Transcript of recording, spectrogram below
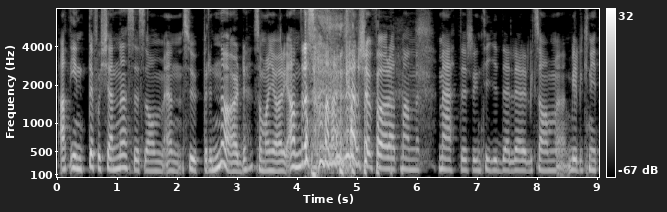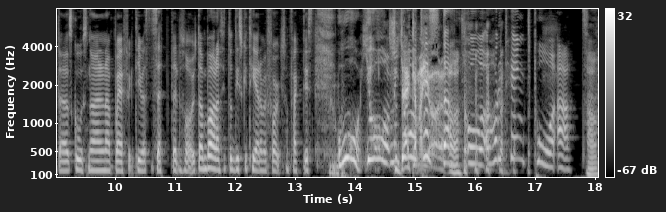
Att inte få känna sig som en supernörd som man gör i andra sammanhang kanske för att man mäter sin tid eller liksom vill knyta skosnörena på effektivaste sätt eller så. Utan bara sitta och diskutera med folk som faktiskt Åh, ja, men Så jag har man göra!" testat och har du tänkt på att Ja.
